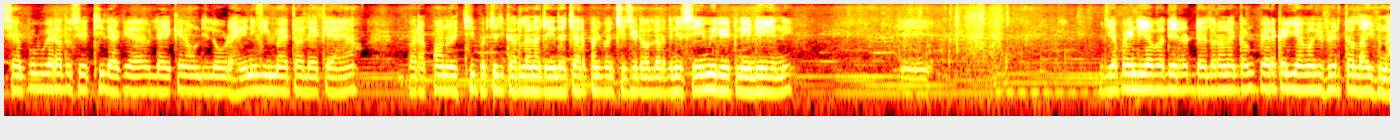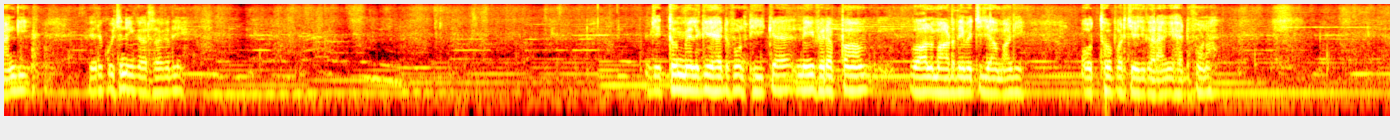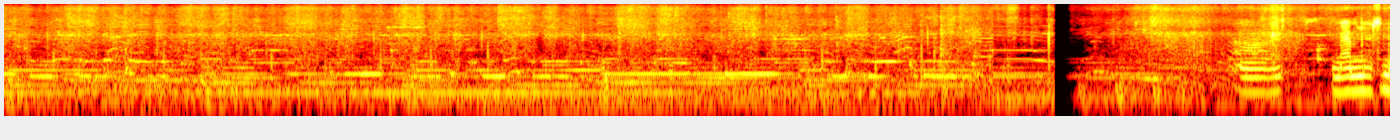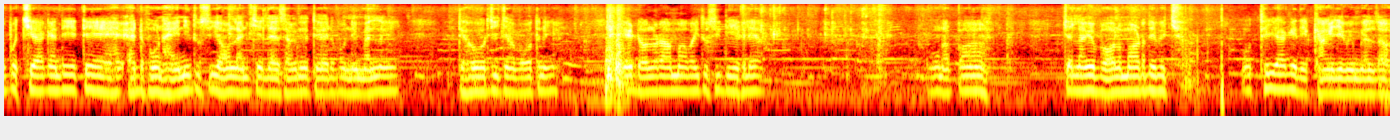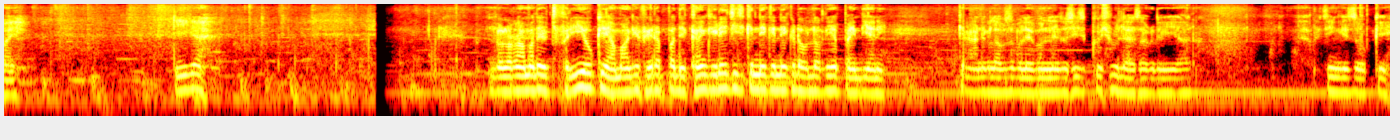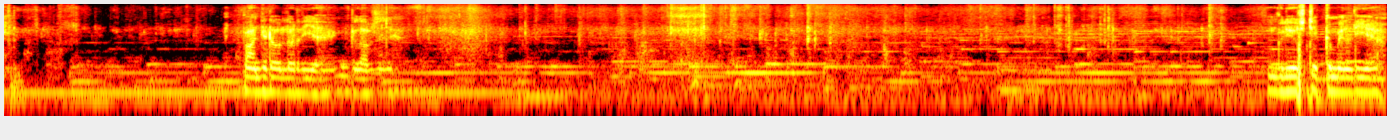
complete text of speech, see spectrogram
ਸ਼ੈਂਪੂ ਵਗੈਰਾ ਤੁਸੀਂ ਇੱਥੇ ਲੈ ਕੇ ਆ, ਲੈ ਕੇ ਆਉਣ ਦੀ ਲੋੜ ਹੈ ਨਹੀਂ ਗੀ, ਮੈਂ ਤਾਂ ਲੈ ਕੇ ਆਇਆ। ਪਰ ਆਪਾਂ ਨੂੰ ਇੱਥੇ ਪਰਚੇਜ ਕਰ ਲੈਣਾ ਚਾਹੀਦਾ 4 5 5 6 6 ਡਾਲਰ ਦੇ ਨੇ ਸੇਮ ਹੀ ਰੇਟ ਨੇ ਇੰਡੀਆ ਨੇ। ਤੇ ਜੇ ਆਪਾਂ ਇੰਡੀਆ ਦੇ ਡਾਲਰਾਂ ਨਾਲ ਕੰਪੇਅਰ ਕਰੀ ਜਾਵਾਂਗੇ, ਫਿਰ ਤਾਂ ਲਾਈਫ ਲੰਘੀ ਫਿਰ ਕੁਝ ਨਹੀਂ ਕਰ ਸਕਦੇ। ਜਿੱਥੋਂ ਮਿਲ ਗਏ ਹੈੱਡਫੋਨ ਠੀਕ ਹੈ, ਨਹੀਂ ਫਿਰ ਆਪਾਂ ਵਾਲਮਾਰਟ ਦੇ ਵਿੱਚ ਜਾਵਾਂਗੇ। ਉੱਥੋਂ ਪਰਚੇਜ ਕਰਾਂਗੇ ਹੈੱਡਫੋਨ ਮੈਮ ਨੇ ਤੁਹਾਨੂੰ ਪੁੱਛਿਆ, ਕਹਿੰਦੇ ਇੱਥੇ ਹੈੱਡਫੋਨ ਹੈ ਨਹੀਂ, ਤੁਸੀਂ ਆਨਲਾਈਨ 'ਚ ਲੈ ਸਕਦੇ ਹੋ ਤੇ ਹੈੱਡਫੋਨ ਨਹੀਂ ਮਿਲਣਗੇ ਤੇ ਹੋਰ ਚੀਜ਼ਾਂ ਬਹੁਤ ਨੇ। ਇਹ ਡਾਲਰ ਬਾਈ, ਤੁਸੀਂ ਦੇਖ ਲਿਆ। ਹੁਣ ਆਪਾਂ ਚੱਲਾਂਗੇ ਵਾਲਮਾਰਟ ਦੇ ਵਿੱਚ। ਉੱਥੇ ਜਾ ਕੇ ਦੇਖਾਂਗੇ ਜੇ ਕੋਈ ਮਿਲਦਾ ਹੋਏ। ਠੀਕ ਹੈ। ਡਾਲਰਾਮਾ ਦੇ ਵਿੱਚ ਫ੍ਰੀ ਹੋ ਕੇ ਆਵਾਂਗੇ, ਫਿਰ ਆਪਾਂ ਦੇਖਾਂਗੇ ਕਿਹੜੀ ਚੀਜ਼ ਕਿੰਨੇ ਕਿੰਨੇ ਕੁ ਡਾਲਰ ਦੀਆਂ ਪੈਂਦੀਆਂ ਨੇ। ਕੈਂਡ ਗਲਵਸ ਅਵੇਲੇਬਲ ਨੇ, ਤੁਸੀਂ ਕੁਝ ਵੀ ਲੈ ਸਕਦੇ ਹੋ ਯਾਰ। ਐਵਰੀਥਿੰਗ ਇਜ਼ ਓਕੇ 5 ਡਾਲਰ ਦੀ ਹੈ ਗਲਵਸ ਜੀ। ਗਲੂ ਸਟਿਕ ਮਿਲਦੀ ਹੈ।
